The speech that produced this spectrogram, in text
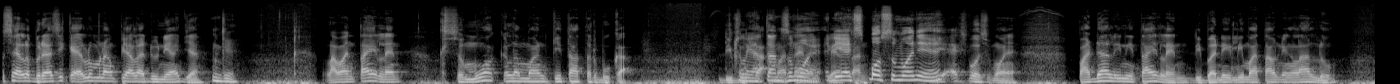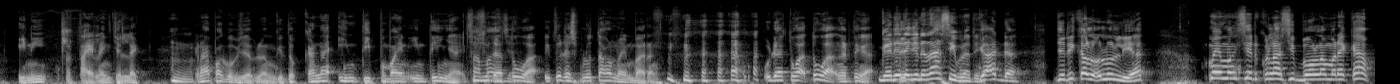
selebrasi kayak lu menang Piala Dunia aja. Oke. Lawan Thailand, semua kelemahan kita terbuka. Dibuka Kelihatan semua ya. Kelihatan. Di-expose semuanya ya. Di expose semuanya. Padahal ini Thailand dibanding lima tahun yang lalu, ini Thailand jelek. Kenapa gue bisa bilang gitu? Karena inti pemain intinya itu Sama sudah aja. tua. Itu udah 10 tahun main bareng. udah tua-tua, ngerti nggak? Gak ada Jadi- regenerasi berarti. Gak ada. Jadi kalau lu lihat, memang sirkulasi bola mereka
